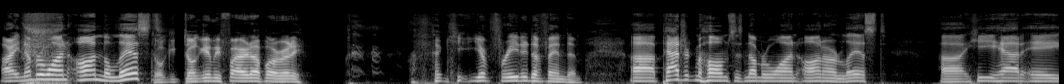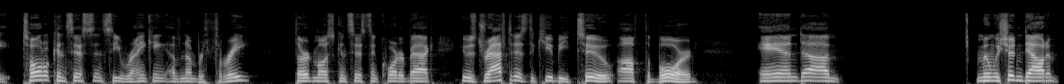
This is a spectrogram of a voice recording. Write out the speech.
All right, number one on the list. Don't, don't get me fired up already. You're free to defend him. Uh, Patrick Mahomes is number one on our list. Uh, he had a total consistency ranking of number three, third most consistent quarterback. He was drafted as the QB two off the board, and um, I mean we shouldn't doubt him.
